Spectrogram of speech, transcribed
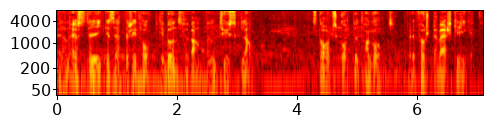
medan Österrike sätter sitt hopp till bundsförvanten Tyskland. Startskottet har gått för det första världskriget.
